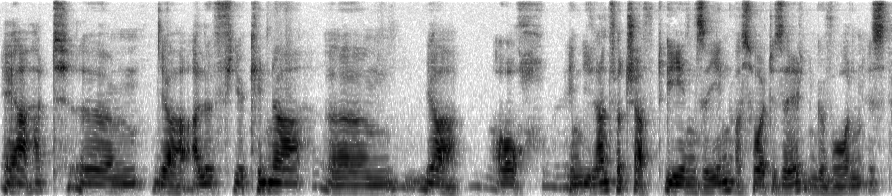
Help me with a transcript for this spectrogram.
er hat ähm, ja alle vier Kinder ähm, ja auch in die Landwirtschaft gehen sehen, was heute selten geworden ist.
